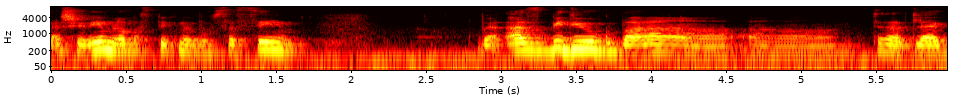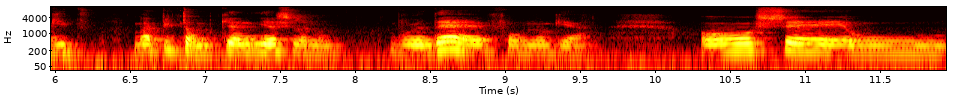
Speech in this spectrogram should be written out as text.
עשירים, לא מספיק מבוססים. ואז בדיוק בא, את יודעת, להגיד, מה פתאום, כן, יש לנו. והוא יודע איפה הוא נוגע. או שהוא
